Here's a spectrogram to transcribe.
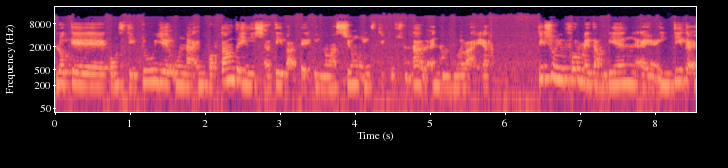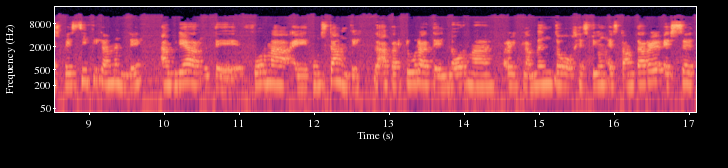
lo que constituye una importante iniciativa de innovación institucional en la nueva era. Dicho informe también eh, indica específicamente ampliar de forma eh, constante la apertura de normas, reglamento, gestión estándar, etc.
